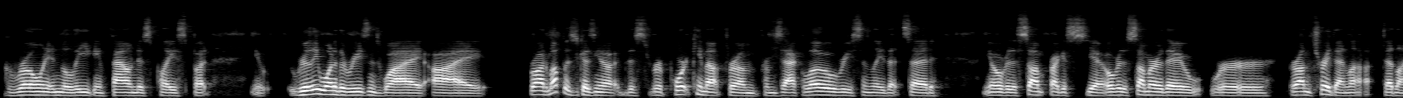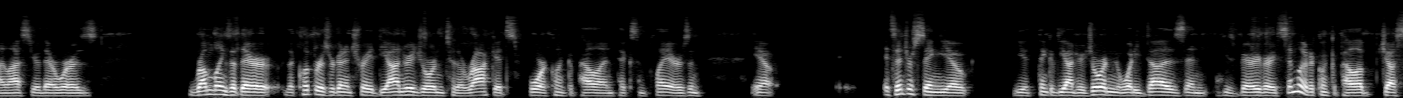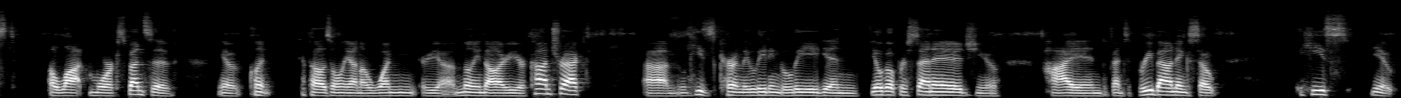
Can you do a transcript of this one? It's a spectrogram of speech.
grown in the league and found his place. But you know really one of the reasons why I brought him up was because you know this report came out from from Zach Lowe recently that said you know over the summer I guess yeah over the summer they were around the trade deadline last year there was rumblings that they're the Clippers are going to trade DeAndre Jordan to the Rockets for Clint Capela and pick some players. And you know, it's interesting. You know, you think of DeAndre Jordan, and what he does, and he's very very similar to Clint Capela, just a lot more expensive. You know, Clint Capela is only on a one or a million dollar a year contract. Um, he's currently leading the league in field goal percentage. You know, high in defensive rebounding. So he's you know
